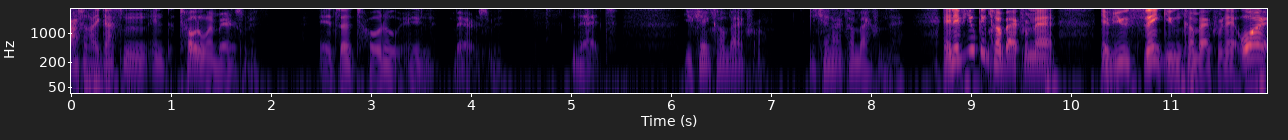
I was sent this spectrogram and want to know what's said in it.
I feel like that's an, an total embarrassment. It's a total embarrassment that you can't come back from. You cannot come back from that. And if you can come back from that, if you think you can come back from that, or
